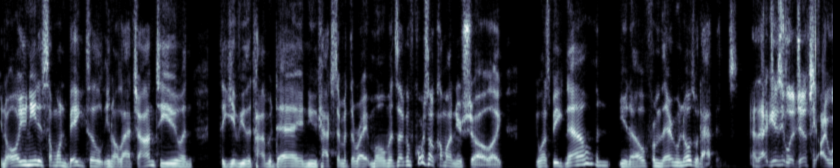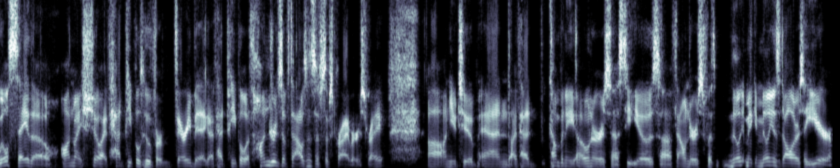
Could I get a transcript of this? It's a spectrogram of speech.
you know, all you need is someone big to, you know, latch on to you and they give you the time of day and you catch them at the right moments, like of course I'll come on your show. Like you want to speak now, and you know from there, who knows what happens. And that gives you legitimacy. I will say though, on my show, I've had people who are very big. I've had people with hundreds of thousands of subscribers, right, uh, on YouTube, and I've had company owners, uh, CEOs, uh, founders with million, making millions of dollars a year,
